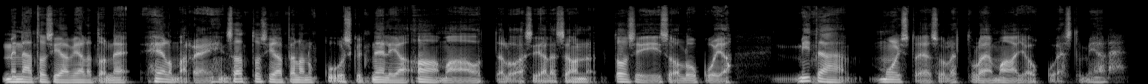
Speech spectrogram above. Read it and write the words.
Mennään tosiaan vielä tuonne Helmareihin. Sä oot tosiaan pelannut 64 A-maaottelua siellä. Se on tosi iso luku ja mitä muistoja sulle tulee maajoukkueesta mieleen?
